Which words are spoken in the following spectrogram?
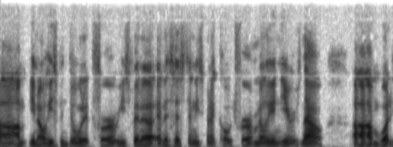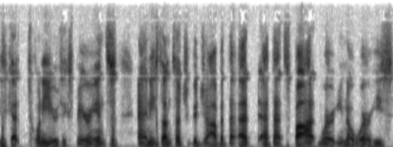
Um, you know, he's been doing it for, he's been a, an assistant, he's been a coach for a million years now. Um, what he's got 20 years experience and he's done such a good job at that at that spot where you know where he's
